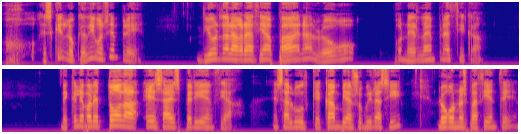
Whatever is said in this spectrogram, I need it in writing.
Ojo, es que lo que digo siempre, Dios da la gracia para luego ponerla en práctica. ¿De qué le vale toda esa experiencia, esa luz que cambia su vida así, luego no es paciente,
